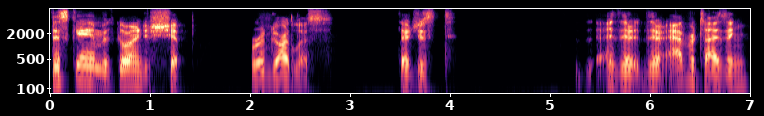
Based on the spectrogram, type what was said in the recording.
This game is going to ship regardless. They're just they're they're advertising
